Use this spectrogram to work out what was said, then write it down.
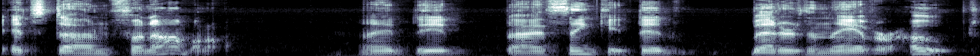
it's done phenomenal. It, it, I think it did better than they ever hoped.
